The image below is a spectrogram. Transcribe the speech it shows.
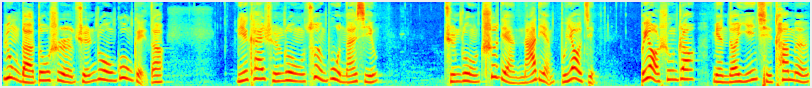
用的都是群众供给的，离开群众寸步难行。群众吃点拿点不要紧，不要声张，免得引起他们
